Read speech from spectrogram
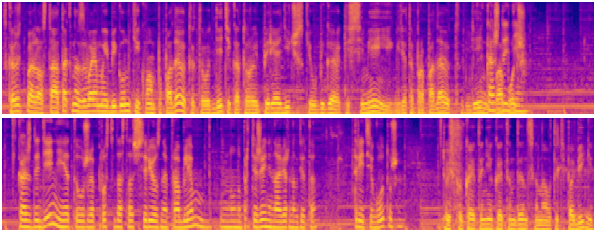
Скажите, пожалуйста, а так называемые бегунки к вам попадают? Это вот дети, которые периодически убегают из семей и где-то пропадают день, Каждый два больше? день. Каждый день, и это уже просто достаточно серьезная проблема. Ну, на протяжении, наверное, где-то третий год уже. То есть какая-то некая тенденция на вот эти побеги?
